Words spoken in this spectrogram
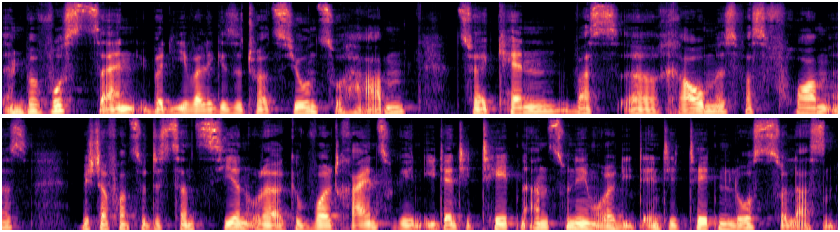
ein Bewusstsein über die jeweilige Situation zu haben, zu erkennen, was äh, Raum ist, was Form ist, mich davon zu distanzieren oder gewollt reinzugehen, Identitäten anzunehmen oder die Identitäten loszulassen.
